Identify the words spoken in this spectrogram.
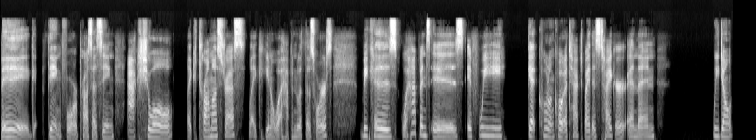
big thing for processing actual like trauma stress, like, you know, what happened with this horse. Because what happens is if we get quote unquote attacked by this tiger and then we don't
